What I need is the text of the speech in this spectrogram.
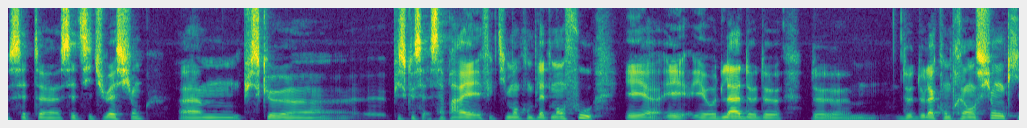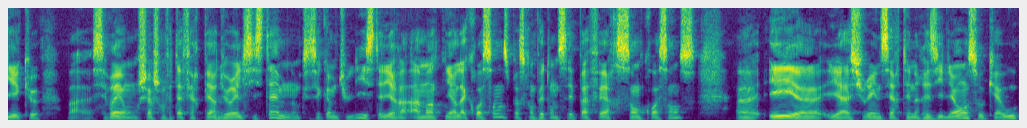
cette cette situation puisque puisque ça, paraît effectivement complètement fou. Et, et, au-delà de, la compréhension qui est que bah, c'est vrai, on cherche en fait à faire perdurer le système, donc c'est comme tu le dis, c'est-à-dire à, maintenir la croissance, parce qu'en fait on ne sait pas faire sans croissance, euh, et, euh, et, à assurer une certaine résilience au cas où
